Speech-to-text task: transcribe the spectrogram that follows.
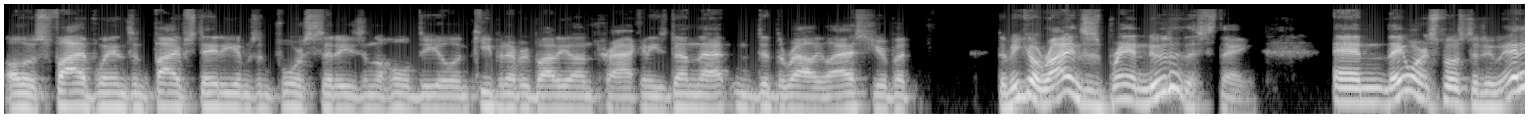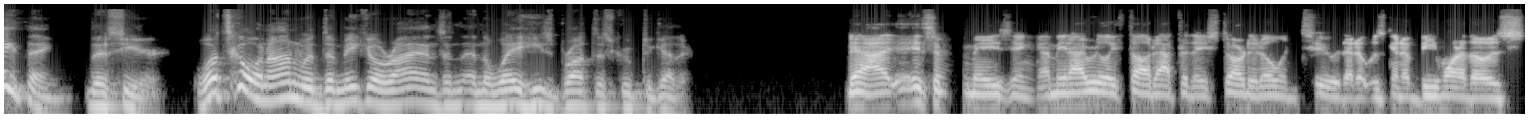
all those five wins and five stadiums and four cities and the whole deal and keeping everybody on track. And he's done that and did the rally last year. But DeMeco Ryans is brand new to this thing, and they weren't supposed to do anything this year. What's going on with DeMeco Ryans and, and the way he's brought this group together? Yeah, it's amazing. I mean, I really thought after they started 0 2 that it was going to be one of those,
